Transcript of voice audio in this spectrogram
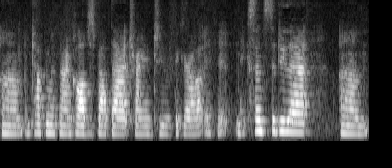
um, I'm talking with my oncologist about that trying to figure out if it makes sense to do that um,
